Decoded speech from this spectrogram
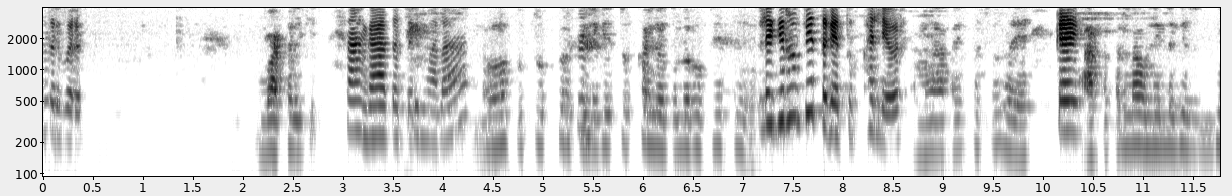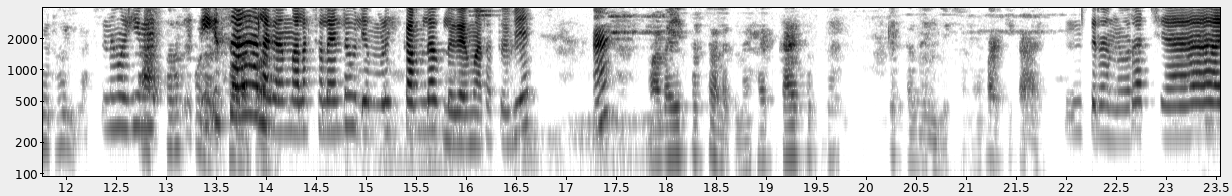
तर बरं. वाटेल की. सांगा आता तरी मला. तू तूप करते लगेच तूप खाल्लं तुला रूप येते लगे रूप येतं काय तू खाल्ल्यावर? मग आता तसंच आहे. काय? आता तर लावले लगेच नीट होईल ना. सळ आला काय मला सलाईन लावल्यामुळे हे काम लावलं काय मला तुम्ही? हा? मला इतर चालत नाही. ह्यात काय फक्त पित्ताचं इंजेक्शन आहे. बाकी काय? मित्रांनो रातच्या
